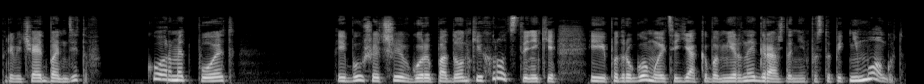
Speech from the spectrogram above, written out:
привечают бандитов, кормят, поят, ибо ушедшие в горы подонки их родственники, и по-другому эти якобы мирные граждане поступить не могут.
